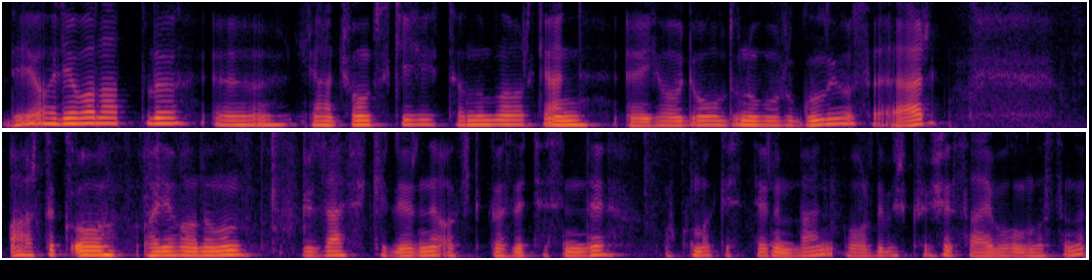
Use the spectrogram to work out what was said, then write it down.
D. Alev Alatlı e, yani Chomsky'yi tanımlarken e, Yahudi olduğunu vurguluyorsa eğer artık o Alev Hanım'ın güzel fikirlerini Akit gazetesinde okumak isterim ben. Orada bir köşe sahibi olmasını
